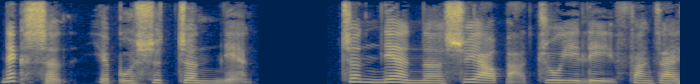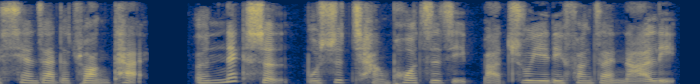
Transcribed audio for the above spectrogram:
Nixon 也不是正念，正念呢是要把注意力放在现在的状态，而 Nixon 不是强迫自己把注意力放在哪里，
